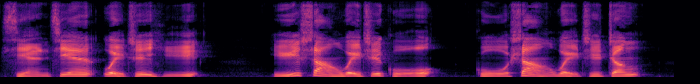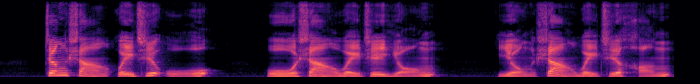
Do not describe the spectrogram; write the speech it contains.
险间谓之鱼，鱼上谓之鼓，鼓上谓之征，征上谓之武，武上谓之勇，勇上谓之恒。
